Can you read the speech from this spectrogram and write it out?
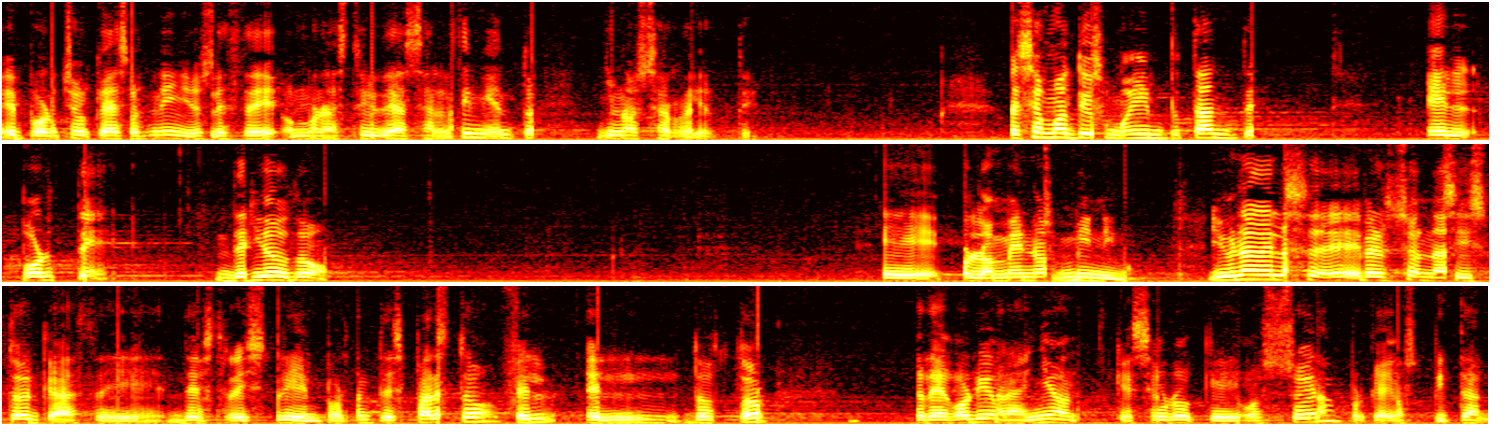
Eh, por mucho que a estos niños les dé hormonas tiroideas al nacimiento, y no se revierte. Por ese motivo es muy importante el aporte de yodo, eh, por lo menos mínimo. Y una de las eh, personas históricas de, nuestra historia importantes para esto fue el, doctor Gregorio Marañón, que seguro que os suena porque hay hospital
